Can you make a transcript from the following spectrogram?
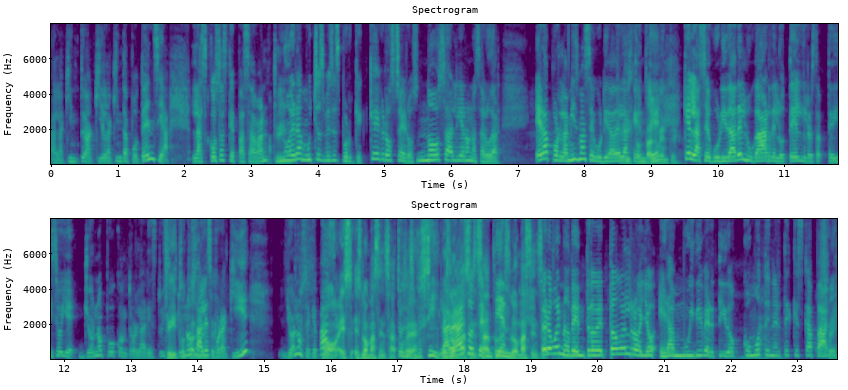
a la quinta, aquí a la quinta potencia. Las cosas que pasaban no era muchas veces porque qué groseros, no salieron a saludar. Era por la misma seguridad de la gente, totalmente. que la seguridad del lugar, del hotel, del restaurante, te dice, oye, yo no puedo controlar esto y Sí, si tú no sales por aquí, yo no sé qué pasa. No, es, es lo más sensato. Entonces, ¿eh? pues sí, la verdad eso se entiende. Es lo más sensato. Pero bueno, dentro de todo el rollo era muy divertido cómo tenerte que escapar Sí.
